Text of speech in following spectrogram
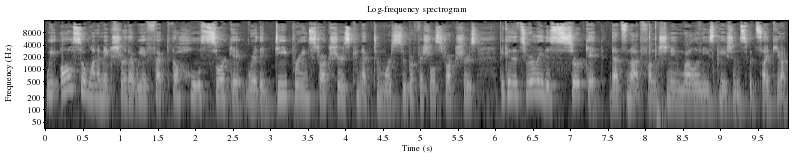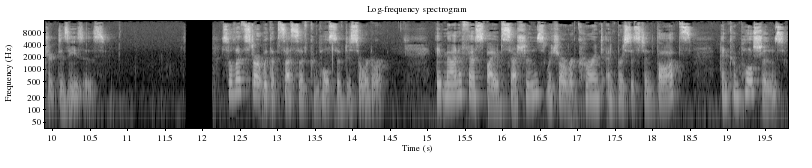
we also want to make sure that we affect the whole circuit where the deep brain structures connect to more superficial structures because it's really this circuit that's not functioning well in these patients with psychiatric diseases. So let's start with obsessive compulsive disorder. It manifests by obsessions, which are recurrent and persistent thoughts, and compulsions,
